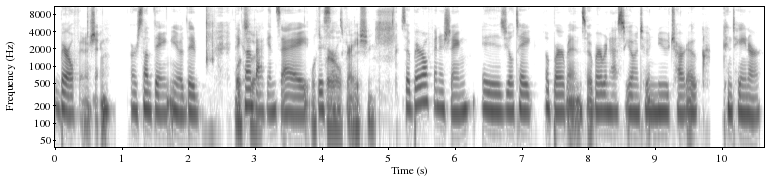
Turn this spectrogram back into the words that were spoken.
barrel finishing or something. You know, they they What's come that? back and say, what's This barrel sounds great. finishing? So barrel finishing is you'll take a bourbon. So bourbon has to go into a new charred oak container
